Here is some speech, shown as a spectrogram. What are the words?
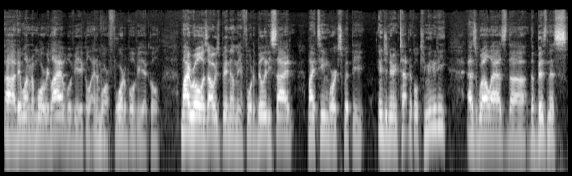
Uh, they wanted a more reliable vehicle and a more affordable vehicle. My role has always been on the affordability side. My team works with the engineering technical community as well as the, the business.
